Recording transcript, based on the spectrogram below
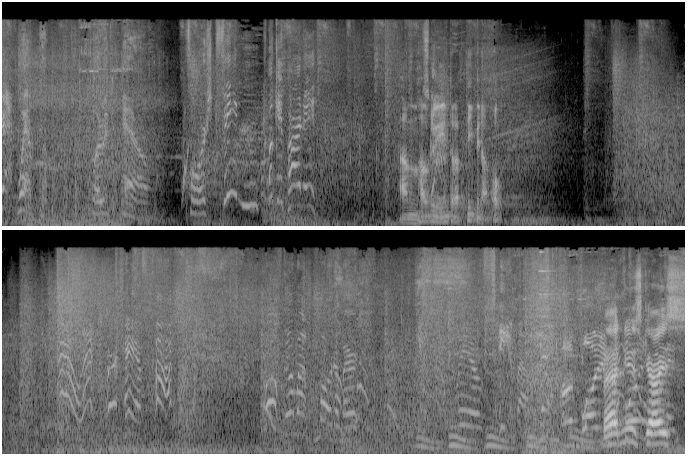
Jack Welcome. For repel. Forced feeding. Cookie party. Um, how do you interrupt deep enough? Oh, Ow, that hurt half cock. Hook 'em up, Mortimer. We'll see about that. I'm flying. Bad news, guys.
